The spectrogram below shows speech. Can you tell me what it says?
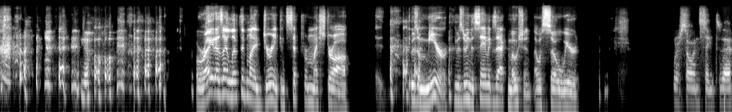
no. right as I lifted my drink and sipped from my straw, it, it was a mirror. He was doing the same exact motion. That was so weird. We're so in sync today.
